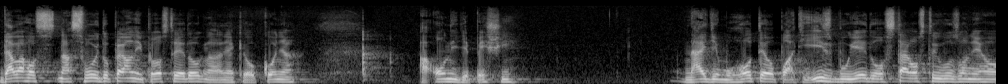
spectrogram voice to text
Dáva ho na svoj dopravný prostriedok, na nejakého koňa a on ide peši. Nájde mu hotel, platí izbu, jedlo, starostlivosť o neho.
